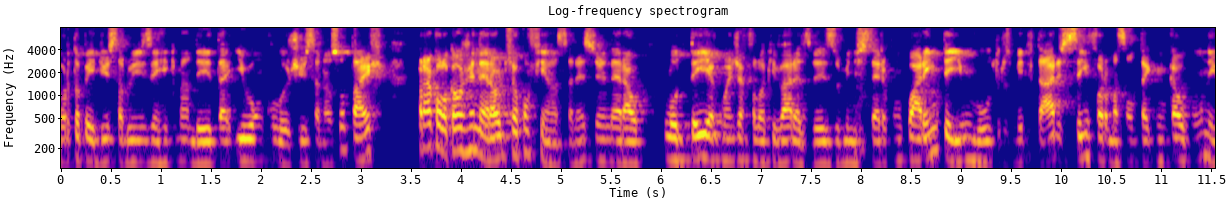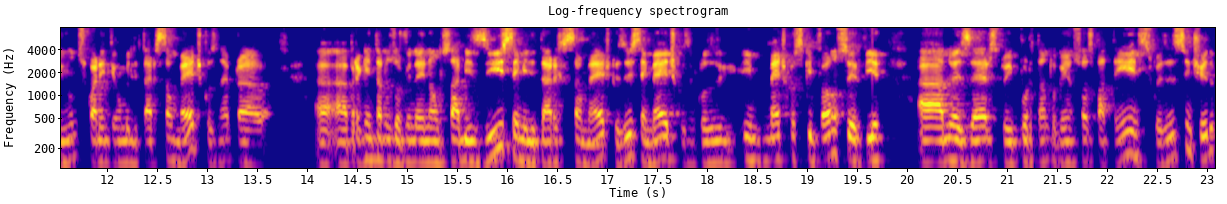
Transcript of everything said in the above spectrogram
ortopedista Luiz Henrique Mandetta e o oncologista Nelson Tais, para colocar um general de sua confiança, né? Esse general loteia, como a gente já falou aqui várias vezes, o ministério com 41 outros militares, sem formação técnica alguma, nenhum dos 41 militares são médicos, né? Uh, para quem está nos ouvindo aí não sabe, existem militares que são médicos, existem médicos, inclusive médicos que vão servir uh, no exército e, portanto, ganham suas patentes, coisas desse sentido,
